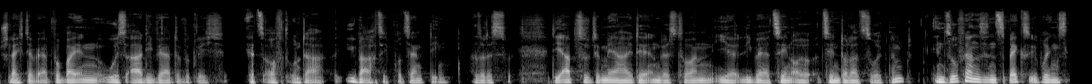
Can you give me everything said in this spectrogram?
schlechter Wert, wobei in den USA die Werte wirklich jetzt oft unter über 80 Prozent liegen. Also das die absolute Mehrheit der Investoren ihr lieber ja 10, Euro, 10 Dollar zurücknimmt. Insofern sind Specs übrigens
